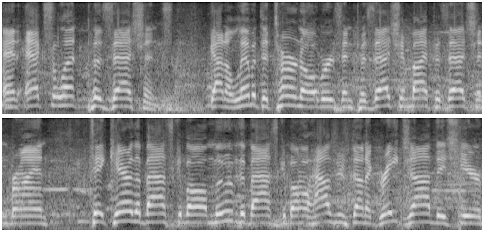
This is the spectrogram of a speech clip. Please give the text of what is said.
and excellent possessions. Got to limit the turnovers and possession by possession, Brian. Take care of the basketball, move the basketball. Hauser's done a great job this year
